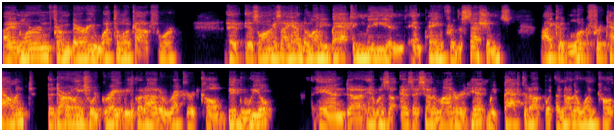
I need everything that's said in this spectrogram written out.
I had learned from Berry what to look out for. As long as I had the money backing me and, and paying for the sessions, I could look for talent. The Darlings were great. We put out a record called Big Wheel, and uh, it was, as I said, a moderate hit. We backed it up with another one called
